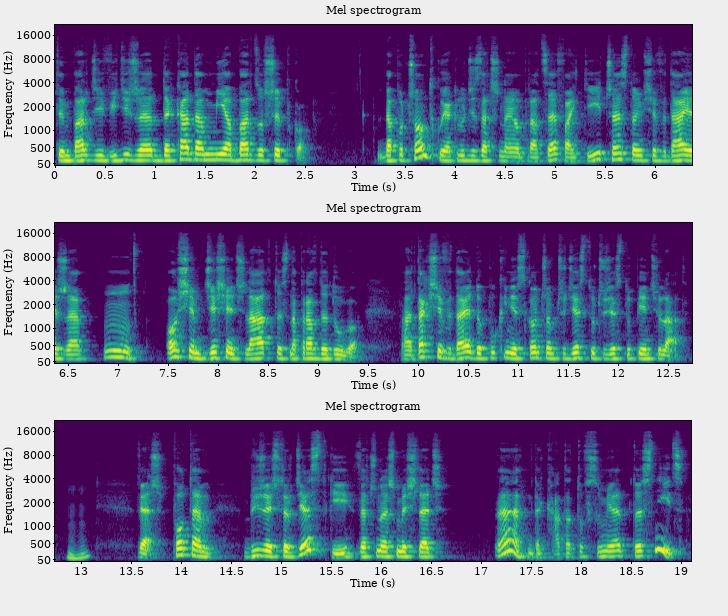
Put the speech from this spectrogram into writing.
tym bardziej widzi, że dekada mija bardzo szybko. Na początku, jak ludzie zaczynają pracę w IT, często im się wydaje, że hmm, 8-10 lat to jest naprawdę długo. Ale tak się wydaje, dopóki nie skończą 30-35 lat. Mhm. Wiesz, potem bliżej 40 zaczynasz myśleć, e, dekada to w sumie to jest nic,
